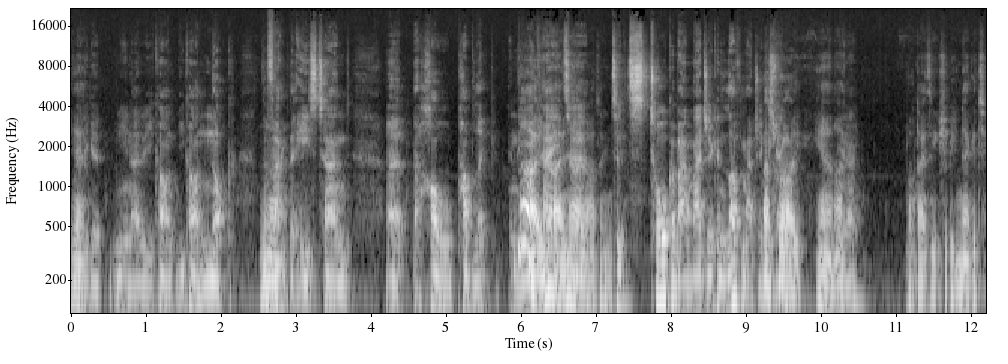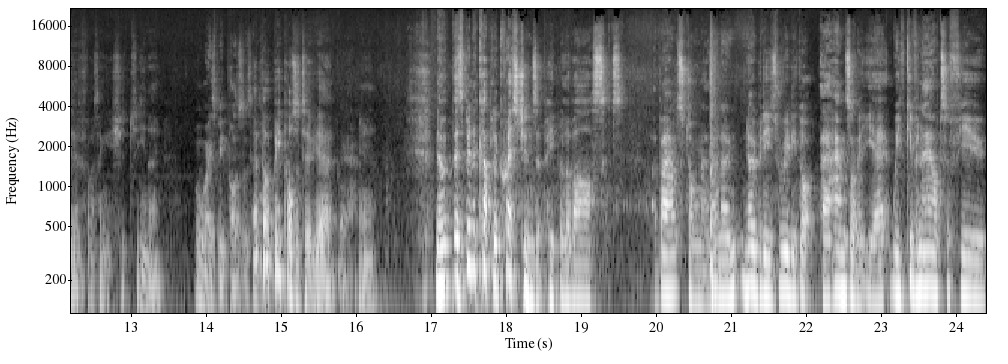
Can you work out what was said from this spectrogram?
Really Yeah. good. You know, you can't you can't knock the fact that he's turned uh, a whole public in the No, UK no, to, no, I think- to talk about Magic and love Magic. That's again, right. Yeah, and I, You know, I don't think it should be negative. I think it should, you know, always be positive. yeah, but be positive. Yeah, Yeah. yeah. Now, there's been a couple of questions that people have asked about Strongman. I know nobody's really got their hands on it yet. We've given out a few,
